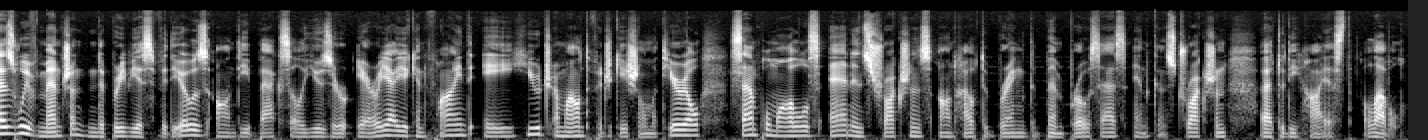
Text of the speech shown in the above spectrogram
As we've mentioned in the previous videos on the Bexel user area, you can find a huge amount of educational material, sample models, and instructions on how to bring the BIM process and construction uh, to the highest level.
